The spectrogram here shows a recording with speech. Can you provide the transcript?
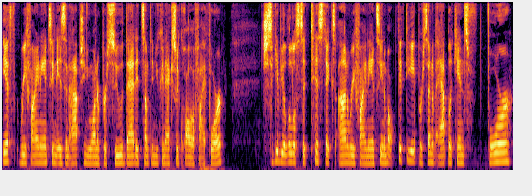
if refinancing is an option you want to pursue, that it's something you can actually qualify for. Just to give you a little statistics on refinancing, about 58% of applicants for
